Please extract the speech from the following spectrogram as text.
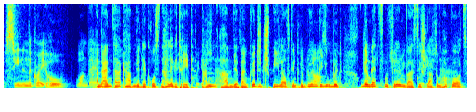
scene in the Great Hall, an einem Tag haben wir in der großen Halle gedreht. Dann haben wir beim Quidditch-Spiel auf den Tribünen gejubelt. Und im letzten Film war es die Schlacht um Hogwarts,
